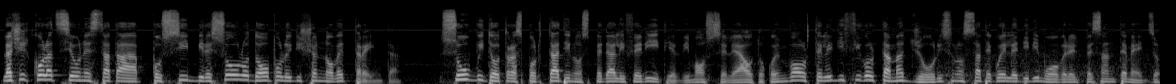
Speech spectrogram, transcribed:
la circolazione è stata possibile solo dopo le 19.30. Subito trasportati in ospedali feriti e rimosse le auto coinvolte, le difficoltà maggiori sono state quelle di rimuovere il pesante mezzo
